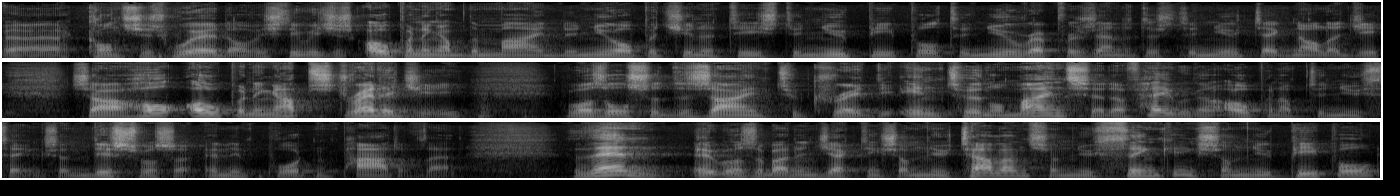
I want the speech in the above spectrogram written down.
uh, conscious word, obviously, which is opening up the mind the new opportunities, to new people, to new representatives, to new technology. So our whole opening up strategy was also designed to create the internal mindset of, hey, we're going to open up to new things. And this was a, an important part of that. Then it was about injecting some new talent, some new thinking, some new people.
